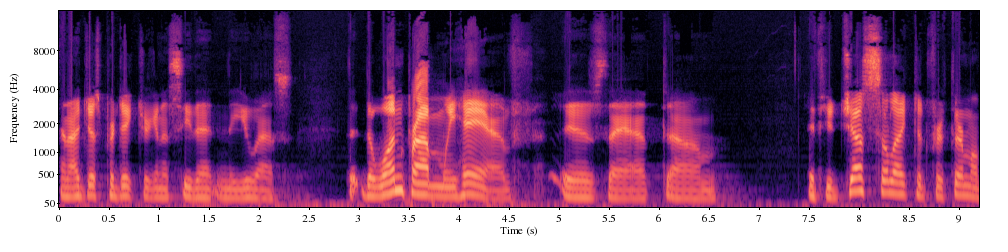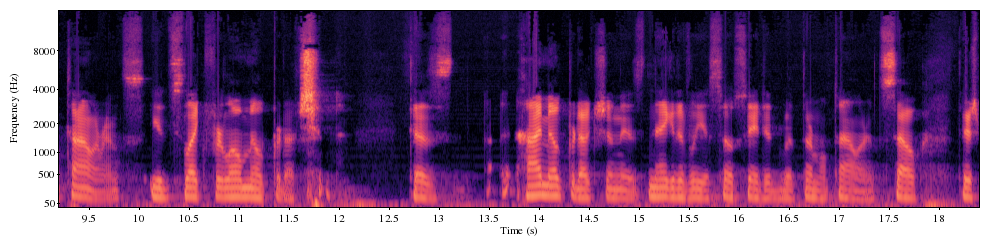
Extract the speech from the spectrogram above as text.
and I just predict you're going to see that in the U.S. The, the one problem we have is that um, if you just selected for thermal tolerance, you'd select for low milk production because high milk production is negatively associated with thermal tolerance. So there's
